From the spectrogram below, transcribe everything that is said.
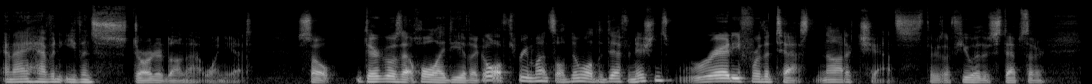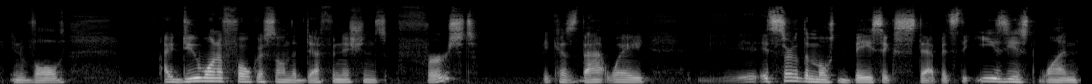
And I haven't even started on that one yet. So there goes that whole idea of like, oh, three months, I'll know all the definitions, ready for the test. Not a chance. There's a few other steps that are involved. I do want to focus on the definitions first because that way it's sort of the most basic step. It's the easiest one.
